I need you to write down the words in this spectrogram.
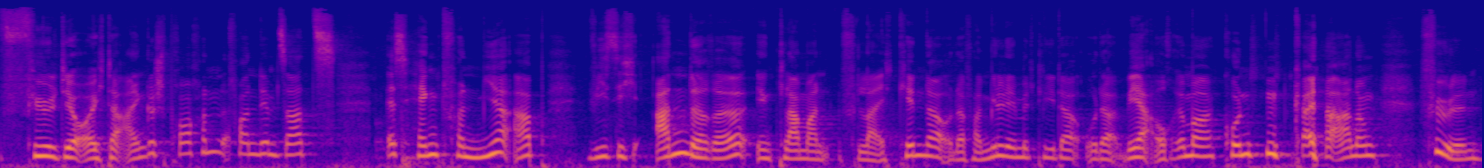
Fühlt ihr euch da angesprochen von dem Satz? Es hängt von mir ab, wie sich andere, in Klammern vielleicht Kinder oder Familienmitglieder oder wer auch immer, Kunden, keine Ahnung, fühlen.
